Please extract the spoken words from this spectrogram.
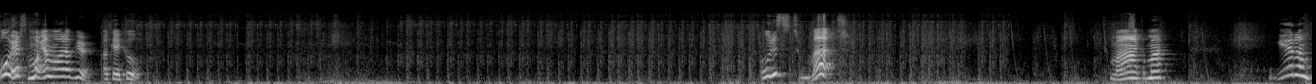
Oh, there's more ammo up here. Okay, cool. Oh, this is too much. Come on, come on. Get him.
